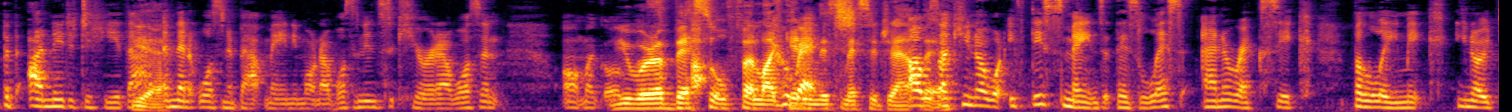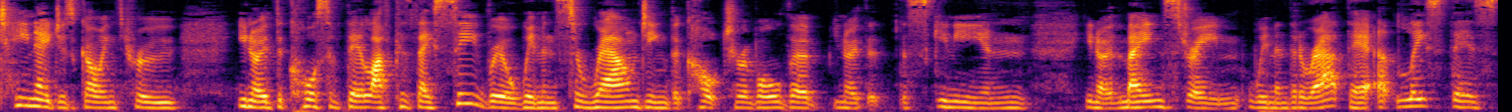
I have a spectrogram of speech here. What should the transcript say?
but I needed to hear that, Yeah. and then it wasn't about me anymore, and I wasn't insecure, and I wasn't. Oh my god, you were a uh, vessel for like getting this message out I was there. like, you know what? If this means that there's less anorexic, bulimic, you know, teenagers going through, you know, the course of their life because they see real women surrounding the culture of all the, you know, the, the skinny and, you know, the mainstream women that are out there, at least there's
